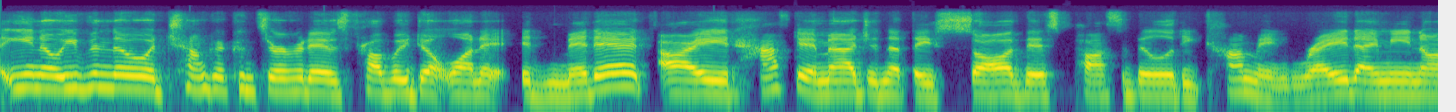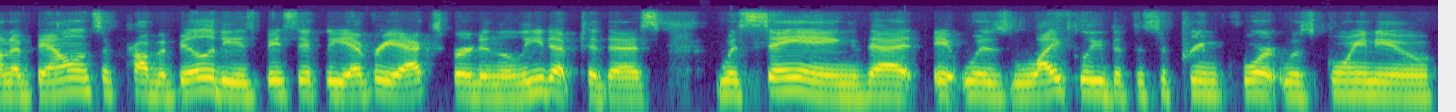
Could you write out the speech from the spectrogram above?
you know, even though a chunk of conservatives probably don't want to admit it, I'd have to imagine that they saw this possibility coming, right? I mean, on a balance of probabilities, basically every expert in the lead up to this was saying that it was likely that the Supreme Court was going to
